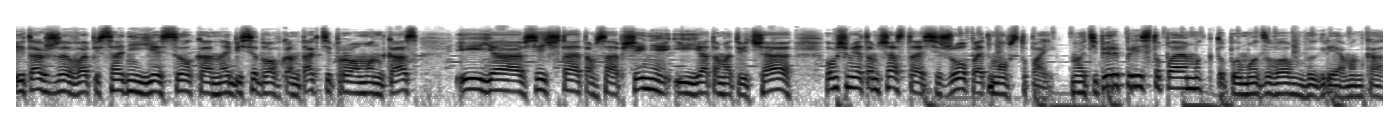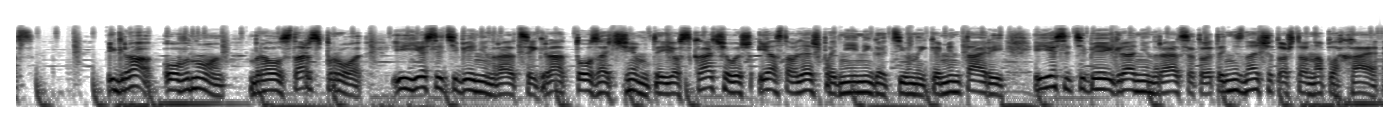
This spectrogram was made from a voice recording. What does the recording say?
И также в описании есть ссылка на беседу во Вконтакте про Among Us. И я все читаю там сообщения, и я там отвечаю. В общем, я там часто сижу, поэтому вступай. Ну а теперь приступаем к тупым отзывам в игре Among Us. Игра Овно, Brawl Stars Pro. И если тебе не нравится игра, то зачем ты ее скачиваешь и оставляешь под ней негативный комментарий? И если тебе игра не нравится, то это не значит то, что она плохая.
